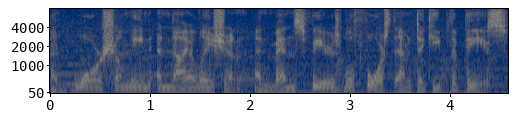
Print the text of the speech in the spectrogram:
that war shall mean annihilation and men's fears will force them to keep the peace.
